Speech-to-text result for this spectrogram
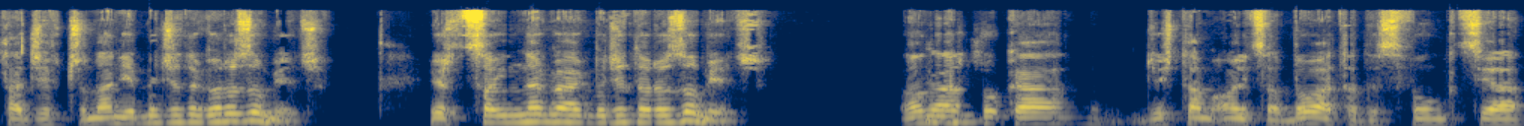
ta dziewczyna, nie będzie tego rozumieć. Wiesz, co innego, jak będzie to rozumieć. Ona Mhm. szuka gdzieś tam ojca. Była ta dysfunkcja,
